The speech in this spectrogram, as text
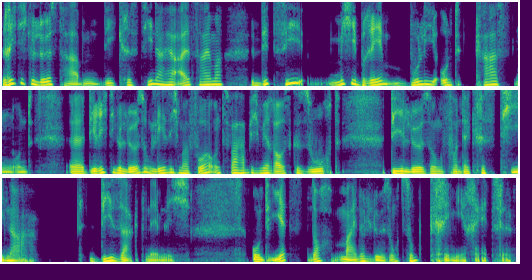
richtig gelöst haben. Die Christina Herr Alzheimer, Ditzi, Michi Brehm, Bulli und Carsten. Und äh, die richtige Lösung lese ich mal vor. Und zwar habe ich mir rausgesucht die Lösung von der Christina. Die sagt nämlich, und jetzt noch meine Lösung zum Krimi-Rätsel.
